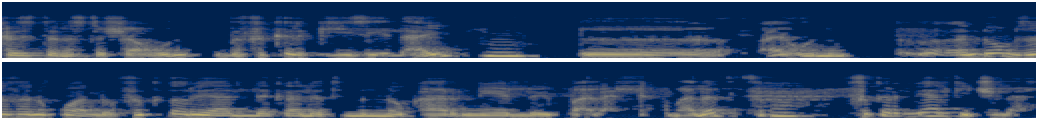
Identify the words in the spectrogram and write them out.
ከዚህ ተነስተሽ አሁን በፍቅር ጊዜ ላይ አይሆንም እንደውም ዘፈን እኮ አለው ፍቅር ያለቀ ዕለት ምን ነው ካርኔ የለው ይባላል። ማለት ፍቅር ሊያልቅ ይችላል።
